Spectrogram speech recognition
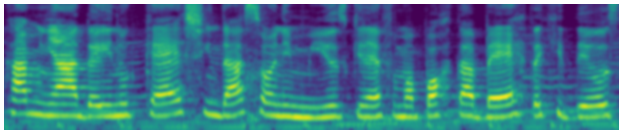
caminhado aí no casting da Sony Music, né? Foi uma porta aberta que Deus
